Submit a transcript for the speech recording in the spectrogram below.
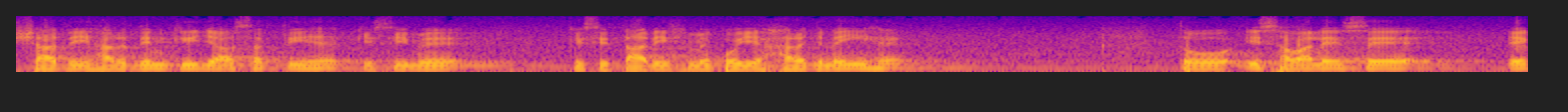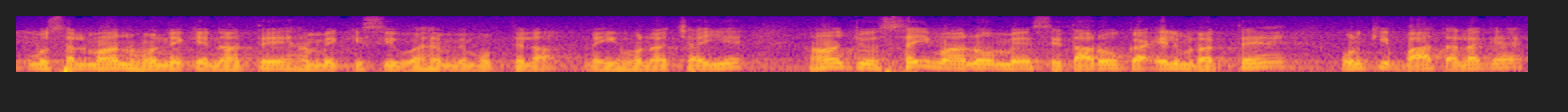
शादी हर दिन की जा सकती है, किसी में, किसी तारीख में कोई हर्ज नहीं है। तो इस हवाले से एक मुसलमान होने के नाते हमें किसी वहम में मुबतला नहीं होना चाहिए। हाँ जो सही मानों में सितारों का इल्म रखते हैं, उनकी बात अलग है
